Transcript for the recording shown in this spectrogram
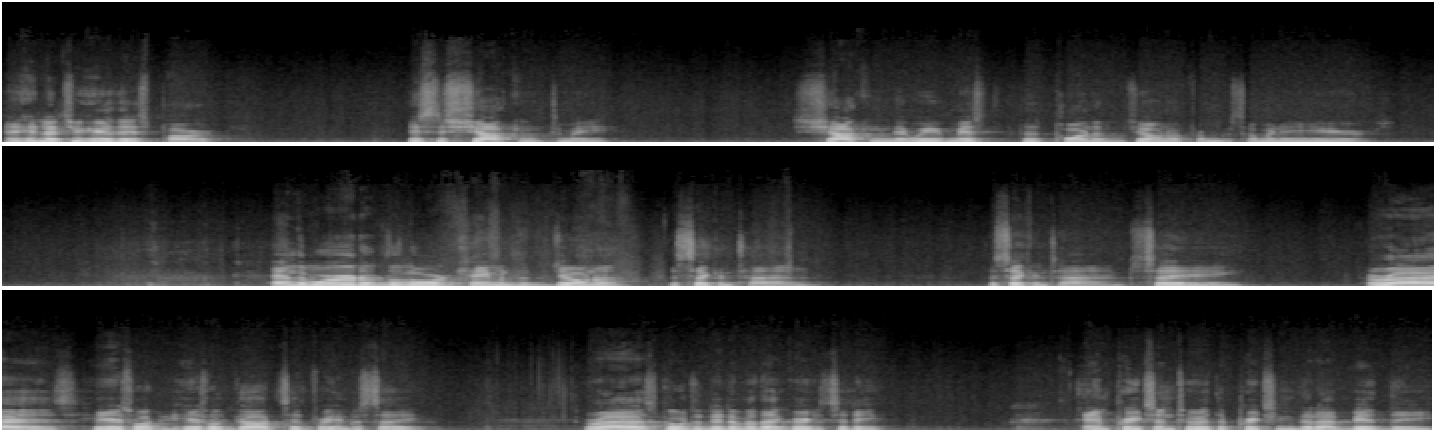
and let you hear this part. This is shocking to me. Shocking that we've missed the point of Jonah for so many years. And the word of the Lord came unto Jonah the second time, the second time, saying, Arise, here's what, here's what God said for him to say. Arise, go to Nineveh, that great city, and preach unto it the preaching that I bid thee.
